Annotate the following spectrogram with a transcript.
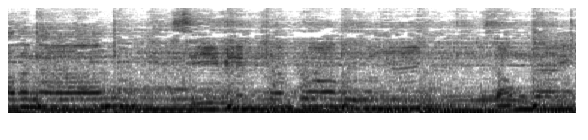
သာသနာစီရင်ပြပွားမှုဤသောင်းတိုင်း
